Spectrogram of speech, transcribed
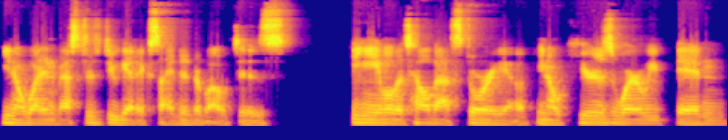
you know what investors do get excited about is being able to tell that story of you know here's where we've been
